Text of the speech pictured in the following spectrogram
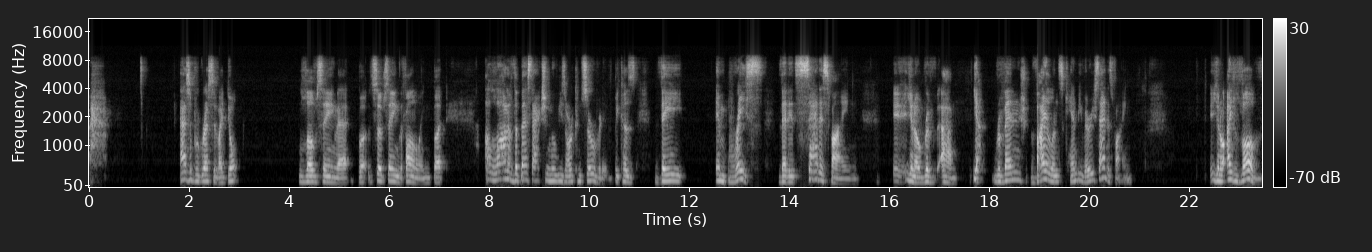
as a progressive, I don't love saying that, but so saying the following, but a lot of the best action movies are conservative because they embrace that it's satisfying. You know, um, yeah, revenge, violence can be very satisfying. You know, I love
